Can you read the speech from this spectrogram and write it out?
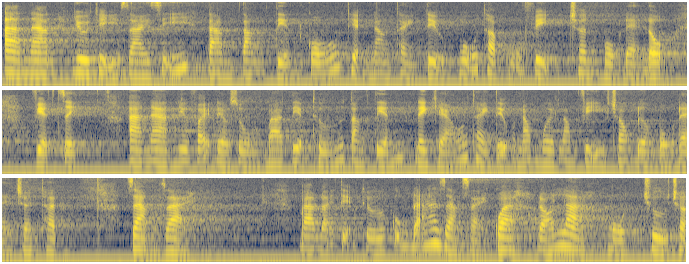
A nan, như thị dài dĩ, tam tăng, tiến cố, thiện năng thành tựu, ngũ thập, ngũ vị, chân bồ đề lộ, việt dịch. A nan như vậy đều dùng ba tiệm thứ tăng tiến nên khéo thành tựu 55 vị trong đường bồ đề chân thật. Giảng giải. Ba loại tiệm thứ cũng đã giảng giải qua, đó là một trừ trợ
